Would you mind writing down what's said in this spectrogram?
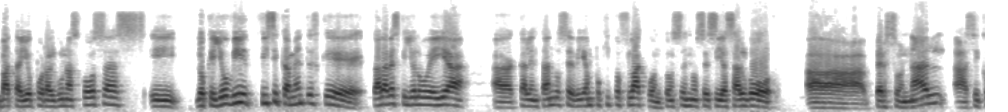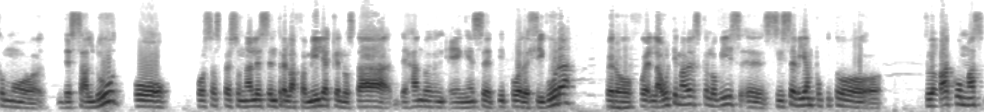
batalló por algunas cosas y lo que yo vi físicamente es que cada vez que yo lo veía uh, calentando se veía un poquito flaco, entonces no sé si es algo personal, así como de salud o cosas personales entre la familia que lo está dejando en, ese tipo de figura, pero fue la última vez que lo vi, eh, sí se veía un poquito flaco, más,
